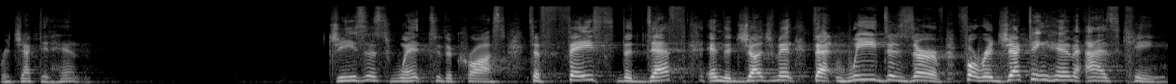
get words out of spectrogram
rejected him. Jesus went to the cross to face the death and the judgment that we deserve for rejecting him as king.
